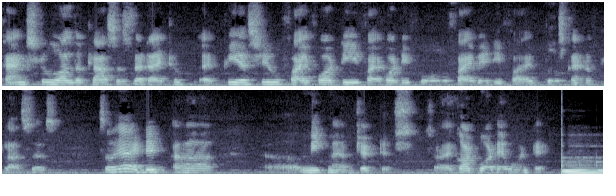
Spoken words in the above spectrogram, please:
thanks to all the classes that I took at PSU 540, 544, 585, those kind of classes. So yeah, I did uh, uh, meet my objectives. So I got what I wanted.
